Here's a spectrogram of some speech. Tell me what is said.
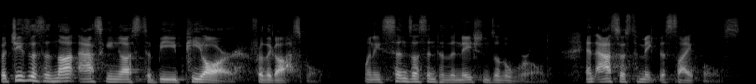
But Jesus is not asking us to be PR for the gospel when he sends us into the nations of the world and asks us to make disciples.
